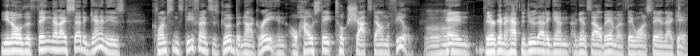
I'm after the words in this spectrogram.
you know, the thing that I said again is Clemson's defense is good but not great, and Ohio State took shots down the field, uh-huh. and they're going to have to do that again against Alabama if they want to stay in that game.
